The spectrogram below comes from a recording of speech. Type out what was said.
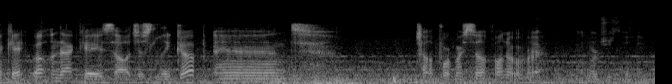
Okay, well in that case, I'll just link up and teleport myself on over. Yeah. Teleport yourself up.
